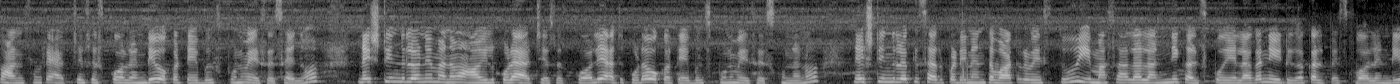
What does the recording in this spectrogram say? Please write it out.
కార్న్ఫ్లోర్ యాడ్ చేసేసుకోవాలండి. ఒక టేబుల్ స్పూన్ వేసేసాను. నెక్స్ట్ ఇందులోనే మనం ఆయిల్ కూడా యాడ్ చేసేసుకోవాలి. అది కూడా ఒక టేబుల్ స్పూన్ వేసేసుకున్నాను. నెక్స్ట్ ఇందులోకి సరిపడినంత వాటర్ వేస్తూ ఈ మసాలాలు అన్నీ కలిసిపోయేలాగా నీట్గా కలిపేసుకోవాలండి.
